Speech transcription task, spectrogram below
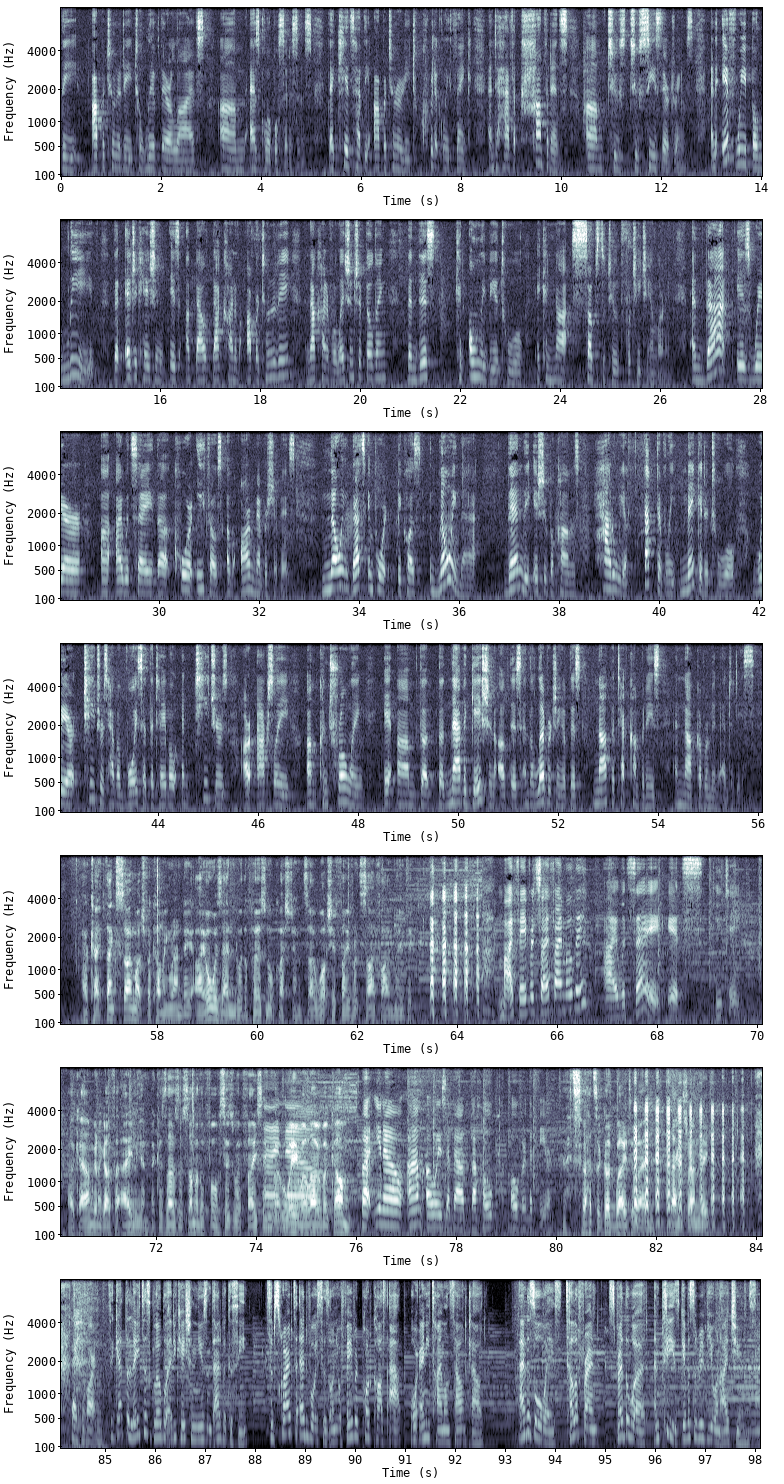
the opportunity to live their lives um, as global citizens, that kids have the opportunity to critically think and to have the confidence um, to, to seize their dreams. And if we believe that education is about that kind of opportunity and that kind of relationship building, then this can only be a tool. It cannot substitute for teaching and learning. And that is where uh, I would say the core ethos of our membership is. Knowing that's important because knowing that, then the issue becomes how do we effectively make it a tool where teachers have a voice at the table and teachers are actually um, controlling it, um, the, the navigation of this and the leveraging of this, not the tech companies and not government entities. Okay, thanks so much for coming, Randi. I always end with a personal question. So, what's your favourite sci fi movie? My favorite sci fi movie? I would say it's E.T. Okay, I'm going to go for Alien because those are some of the forces we're facing, I but we will overcome. But you know, I'm always about the hope over the fear. It's, that's a good way to end. Thanks, Randi. Thank you, Martin. To get the latest global education news and advocacy, subscribe to Ed Voices on your favorite podcast app or anytime on SoundCloud. And as always, tell a friend, spread the word, and please give us a review on iTunes.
